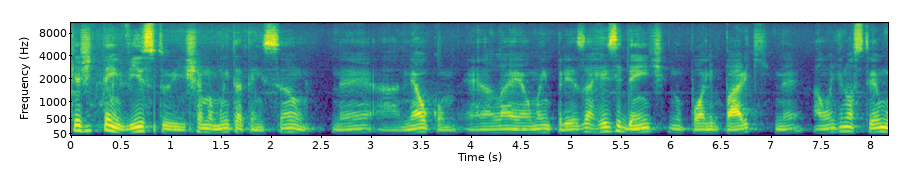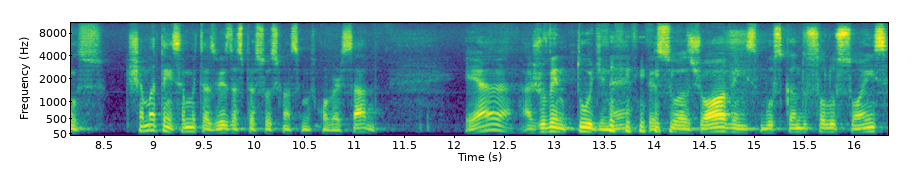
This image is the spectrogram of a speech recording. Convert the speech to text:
O que a gente tem visto e chama muita atenção, né, a Nelcom, ela é uma empresa residente no Poly Park, né, onde nós temos, que chama a atenção muitas vezes das pessoas que nós temos conversado, é a, a juventude, né, pessoas jovens buscando soluções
